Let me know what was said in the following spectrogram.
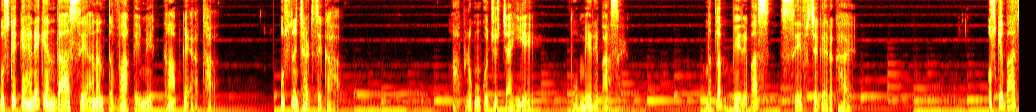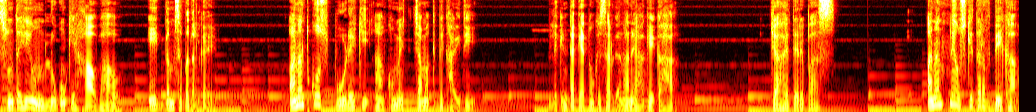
उसके कहने के अंदाज से अनंत वाकई में काँप गया था। उसने झट से कहा, आप लोगों को जो चाहिए, वो मेरे पास है। मतलब मेरे पास सेफ़ जगह रखा है। उसके बाद सुनते ही उन लोगों के हाव भाव एकदम से बदल गए। अनंत को उस बूढ़े की आँखों में चमक दिखाई दी। लेकिन डकैतों के सरगना ने आगे कहा, क्या है तेरे पास? अनंत ने उसकी तरफ़ देखा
